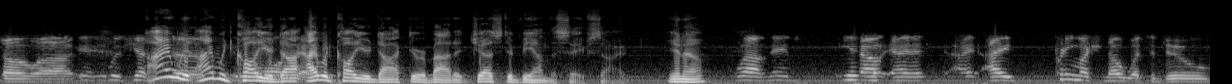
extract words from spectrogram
So uh, it, it was just. I would uh, I would call your doc day. I would call your doctor about it just to be on the safe side. You know. Well, it, you know, uh, I, I pretty much know what to do.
